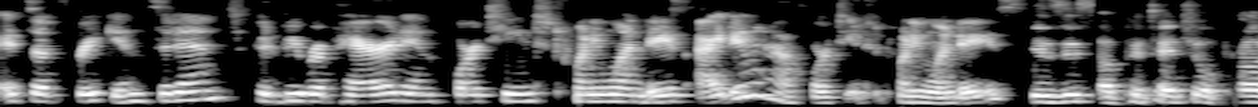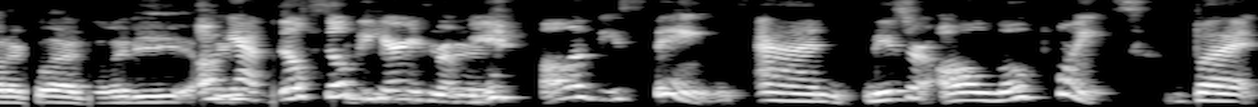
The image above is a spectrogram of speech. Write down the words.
it's a freak incident, could be repaired in 14 to 21 days. I didn't have 14 to 21 days. Is this a potential product liability? Oh, yeah, they'll still be hearing from me. All of these things. And these are all low points. But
